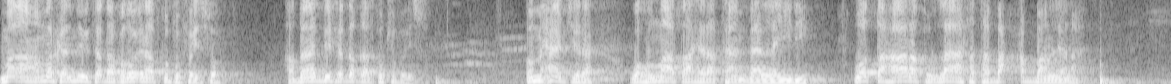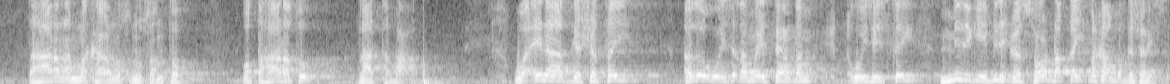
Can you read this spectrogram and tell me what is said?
Ma aha markaad midigta dhaqdo inaad ku tufayso. Haddana bidixda dhaqi aad ku tufayso. Oo maxaa jira? Wahumaa طaahirataan baa la yidhi wاطahaaraةu laa tatabacad baan leenahay طahaarana ma kala nusnusanto wاطahaaraةu laa tatabacad waa inaad gashatay adoo weyse dhammaystiran weysaystay midig iyo bidixba soo dhaqay markaan baad gashanaysa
